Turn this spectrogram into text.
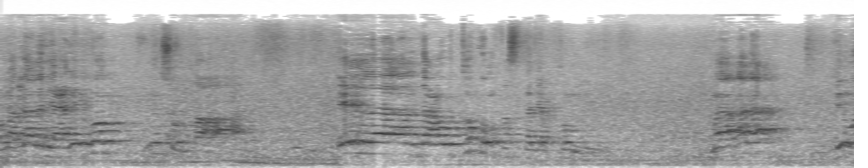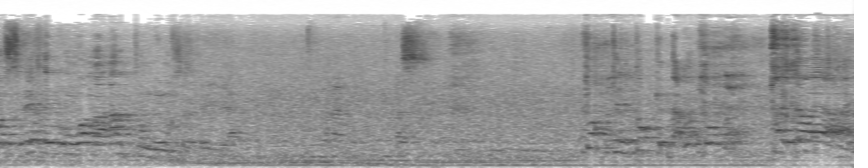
وما كان لي عليكم من سلطان. إلا أن دعوتكم فاستجبتم لي. ما أنا بمصرخكم وما أنتم بمصرخي بس. تقتل تقتل دعوة تقتل هاي دوا يا هاي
